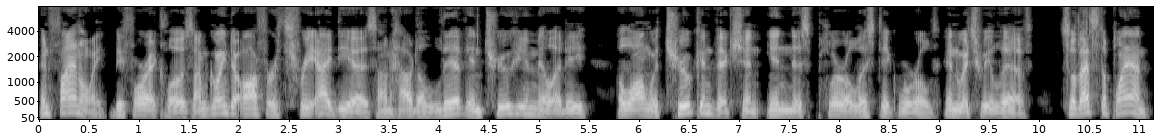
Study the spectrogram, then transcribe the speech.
And finally, before I close, I'm going to offer three ideas on how to live in true humility along with true conviction in this pluralistic world in which we live. So that's the plan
